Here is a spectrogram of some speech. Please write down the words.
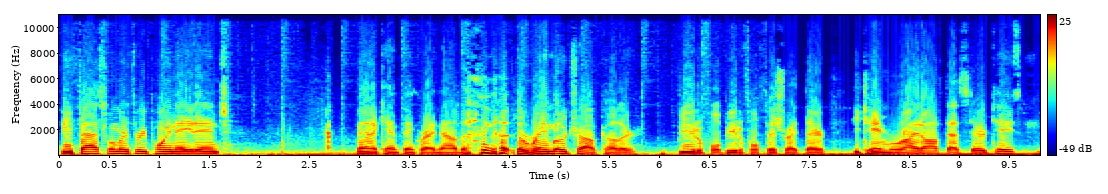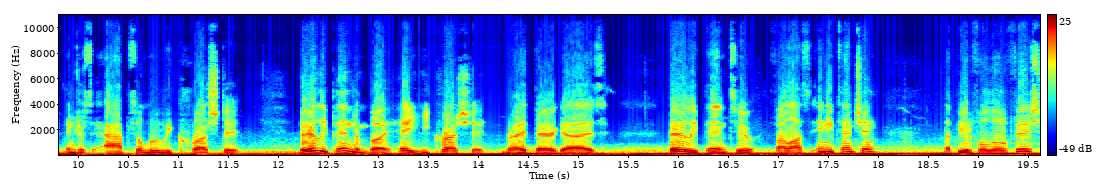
the Fast Swimmer 3.8 inch man i can't think right now. The, the, the, rainbow trout color. Beautiful beautiful fish right there. He came right off that staircase and just absolutely crushed it. Barely pinned him but hey he crushed it. Right there guys. Barely pinned too. If i lost any tension that beautiful little fish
